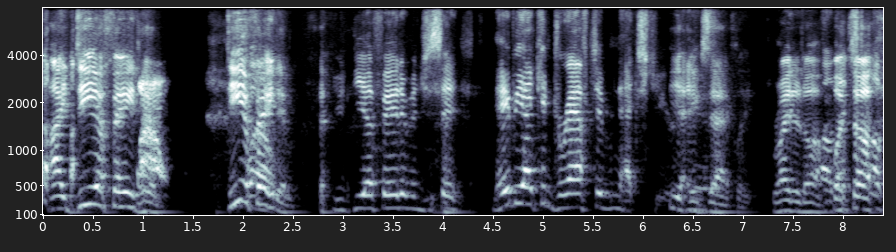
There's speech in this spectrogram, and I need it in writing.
I DFA'd wow. him. DFA'd wow. him. You DFA'd him and you say maybe I can draft him next year. Yeah, exactly. Write it off. Oh, but uh,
